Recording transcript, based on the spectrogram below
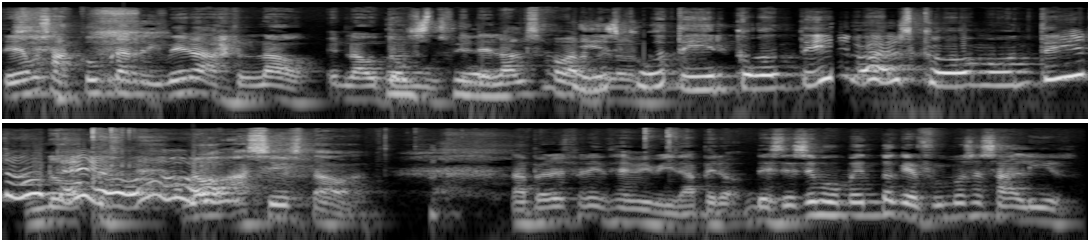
teníamos a Coca Rivera al lado, en el autobús, Hostia. en el Alsa Barcelona. Discutir contigo es como un No, tiroteo. no, así estaba. La peor experiencia de mi vida. Pero desde ese momento que fuimos a salir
